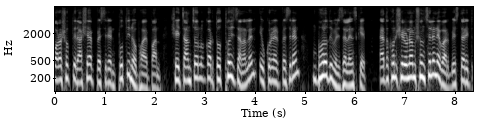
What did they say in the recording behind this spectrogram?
পরাশক্তি রাশিয়ার প্রেসিডেন্ট পুতিনও ভয় পান। সেই চাঞ্চল্যকর তথ্যই জানালেন ইউক্রেনের প্রেসিডেন্ট ভলোদিমির জেলেন্সকে। এতক্ষণ শিরোনাম শুনছিলেন এবার বিস্তারিত।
